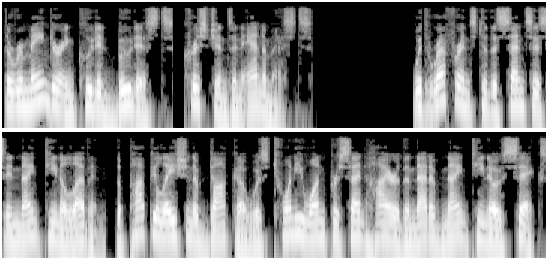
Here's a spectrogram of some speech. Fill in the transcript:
The remainder included Buddhists, Christians and animists. With reference to the census in 1911, the population of Dhaka was 21% higher than that of 1906,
